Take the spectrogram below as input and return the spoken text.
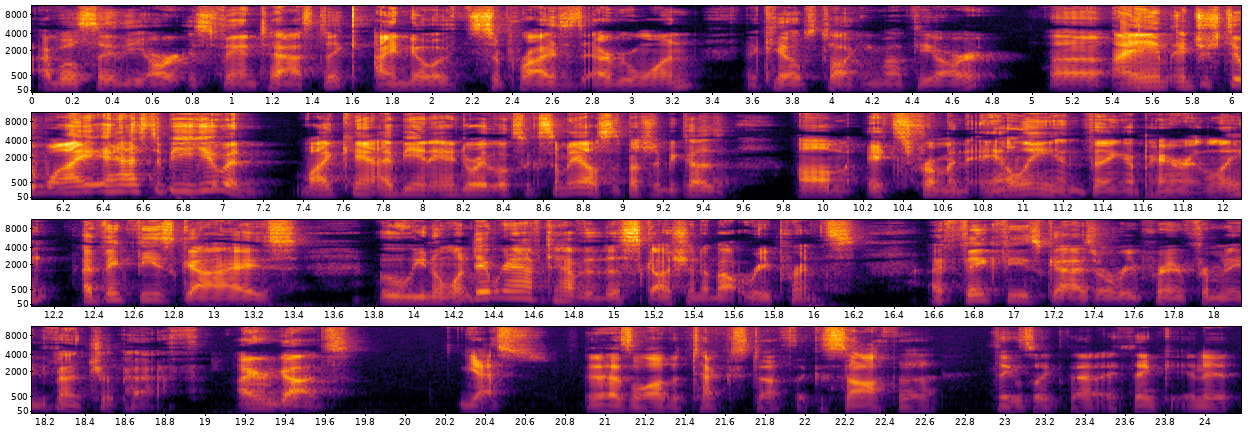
I will say the art is fantastic. I know it surprises everyone that Caleb's talking about the art. Uh, I am interested why it has to be human. Why can't I be an android that looks like somebody else? Especially because um, it's from an alien thing, apparently. I think these guys. Ooh, you know, one day we're gonna have to have the discussion about reprints. I think these guys are reprinted from an adventure path. Iron Gods. Yes, it has a lot of the tech stuff, the Kasatha, things like that, I think, in it.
